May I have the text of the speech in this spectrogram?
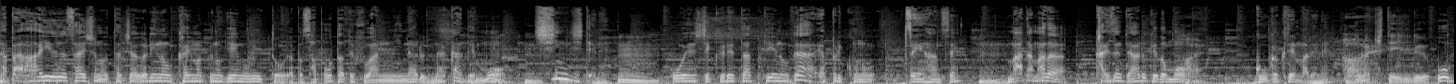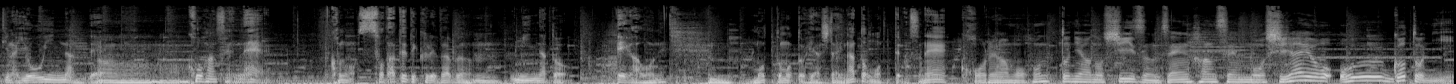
やっぱああいう最初の立ち上がりの開幕のゲームを見るとやっぱサポーターって不安になる中でも、信じてね、応援してくれたっていうのがやっぱりこの前半戦、まだまだ改善点あるけども、合格点までね、今来ている大きな要因なんで、後半戦ねこの育ててくれた分、みんなと笑顔をね、うん、もっともっと増やしたいなと思ってますね。これはもう本当にあのシーズン前半戦も試合を追うごとに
